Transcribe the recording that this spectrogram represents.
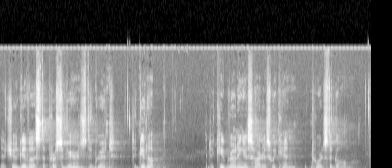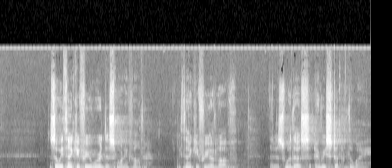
that you give us the perseverance, the grit to get up and to keep running as hard as we can towards the goal. And so we thank you for your word this morning, Father. We thank you for your love that is with us every step of the way.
